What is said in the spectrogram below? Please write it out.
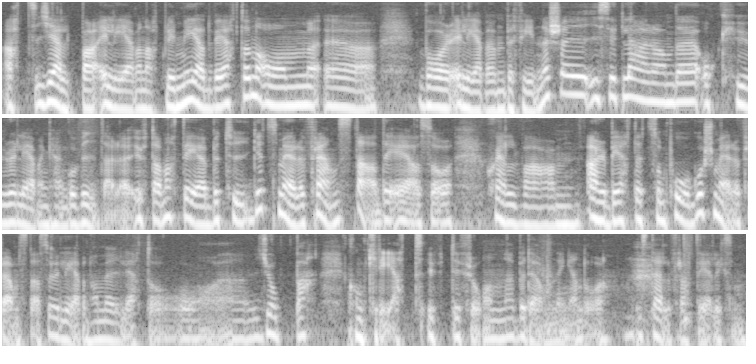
att hjälpa eleven att bli medveten om uh, var eleven befinner sig i sitt lärande och hur eleven kan gå vidare utan att det är betyget som är det främsta. Det är alltså själva mm, arbetet som pågår som är det främsta så eleven har möjlighet att, att jobba konkret utifrån bedömningen då istället för att det är liksom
